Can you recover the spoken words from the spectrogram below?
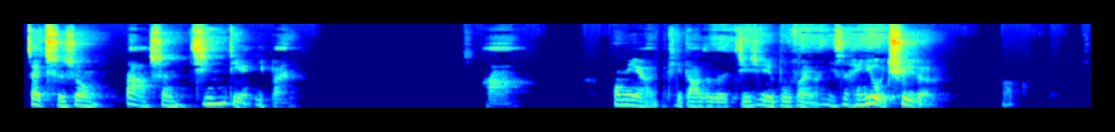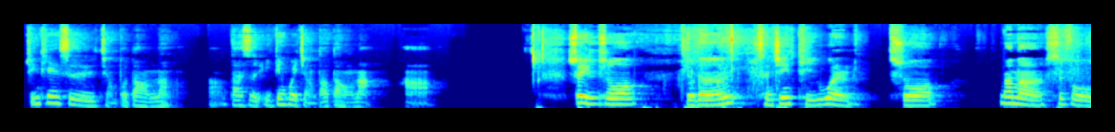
在持诵大圣经典一般。啊，后面啊提到这个结界部分，也是很有趣的。啊，今天是讲不到那啊，但是一定会讲到到那啊。所以说，有的人曾经提问说：“那么师傅，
